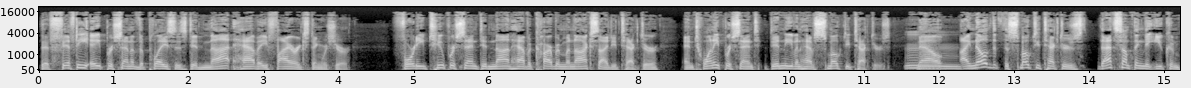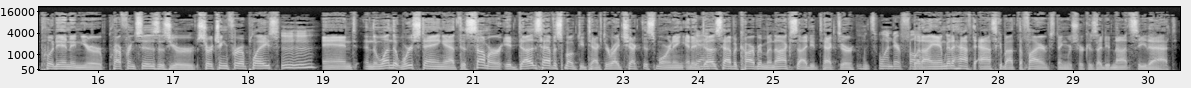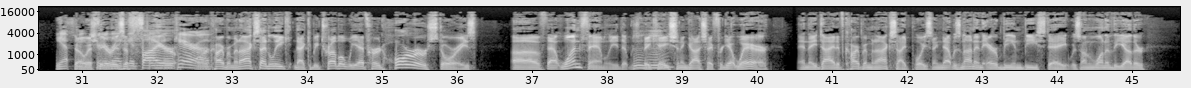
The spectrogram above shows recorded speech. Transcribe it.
that 58% of the places did not have a fire extinguisher. 42% did not have a carbon monoxide detector, and 20% didn't even have smoke detectors. Now, I know that the smoke detectors, that's something that you can put in in your preferences as you're searching for a place. Mm-hmm. And, and the one that we're staying at this summer, it does have a smoke detector. I checked this morning, and it does have a carbon monoxide detector. It's wonderful. But I am going to have to ask about the fire extinguisher because I did not see that. Yep. So if sure there is a fire or a carbon monoxide leak, that could be trouble. We have heard horror stories of that one family that was Mm-hmm. vacationing, gosh, I forget where, and they died of carbon monoxide poisoning. That was not an Airbnb stay. It was on one of the other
